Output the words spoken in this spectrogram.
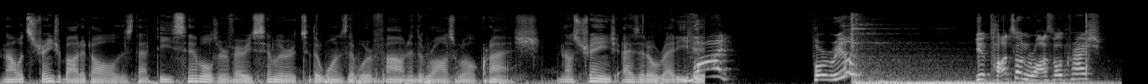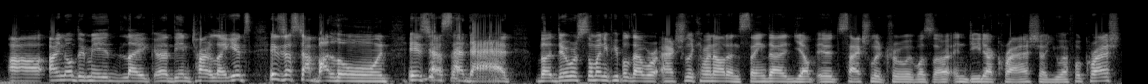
Now, what's strange about it all is that these symbols are very similar to the ones that were found in the Roswell crash. Now, strange as it already is. What? For real? Your thoughts on Roswell crash? Uh, I know they made like uh, the entire like it's it's just a balloon, it's just a that. But there were so many people that were actually coming out and saying that yep, it's actually true. It was uh, indeed a crash, a UFO crash.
